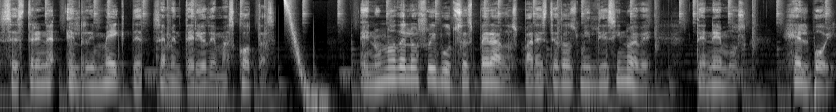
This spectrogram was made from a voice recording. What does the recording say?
se estrena el remake de Cementerio de Mascotas. En uno de los reboots esperados para este 2019 tenemos Hellboy,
